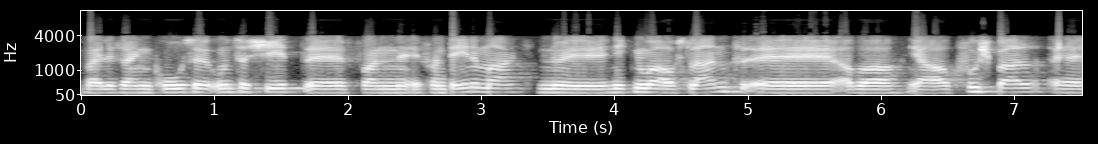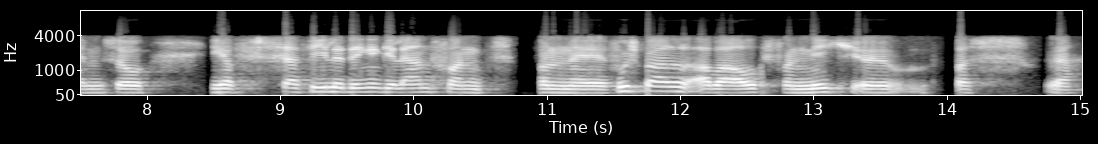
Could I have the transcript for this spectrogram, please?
weil es ein großer Unterschied äh, von, von Dänemark, nicht nur aus Land, äh, aber ja auch Fußball. Ähm, so, ich habe sehr viele Dinge gelernt von, von äh, Fußball, aber auch von mich, äh, was, ja,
